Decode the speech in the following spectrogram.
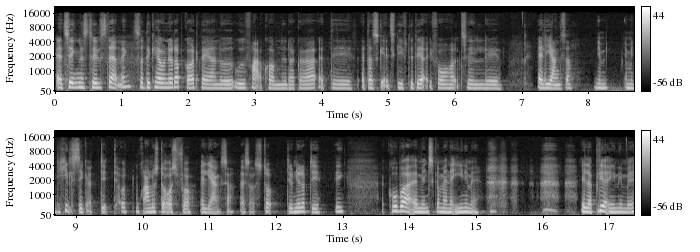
af tingenes tilstand. Ikke? Så det kan jo netop godt være noget udefrakommende, der gør, at, det, at der sker et skifte der i forhold til øh, alliancer. jamen, jamen det er helt sikkert, det, Uranus står også for alliancer. Altså, står, det er jo netop det. Ikke? Grupper af mennesker, man er enig med. Eller bliver enig med.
